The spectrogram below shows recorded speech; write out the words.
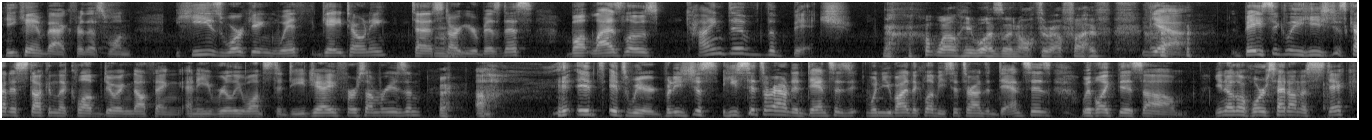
he came back for this one. He's working with Gay Tony to start your business, but Lazlow's kind of the bitch. well, he was in all throughout 5. Yeah. Basically, he's just kind of stuck in the club doing nothing, and he really wants to DJ for some reason. Uh, it's it's weird, but he's just he sits around and dances. When you buy the club, he sits around and dances with like this, um, you know, the horse head on a stick.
